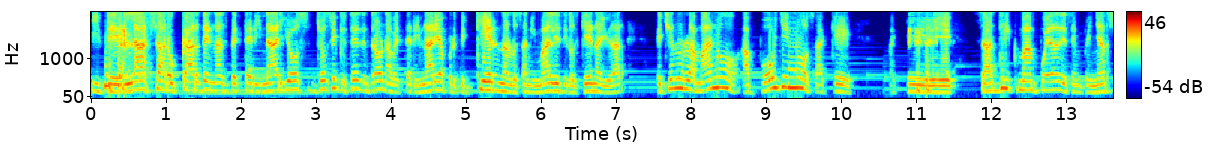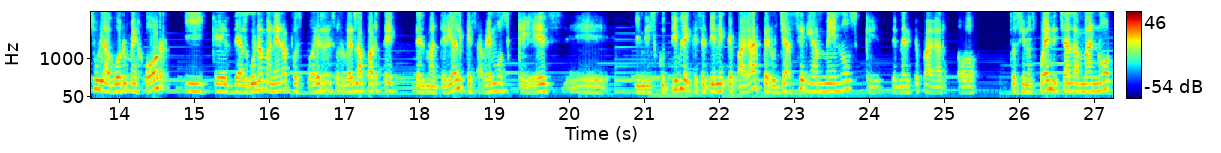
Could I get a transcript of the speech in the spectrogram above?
y de Lázaro Cárdenas Veterinarios. Yo sé que ustedes entraron a veterinaria porque quieren a los animales y los quieren ayudar. Échenos la mano, apóyenos a que, a que Sadrickman pueda desempeñar su labor mejor y que de alguna manera pues poder resolver la parte del material que sabemos que es eh, indiscutible que se tiene que pagar, pero ya sería menos que tener que pagar todo. Entonces, si nos pueden echar la mano,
